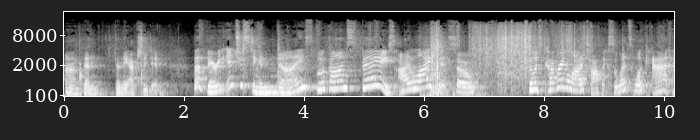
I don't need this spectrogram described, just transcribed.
um, than, than they actually did. But very interesting. A nice book on space. I like it. So, so it's covering a lot of topics. So let's look at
